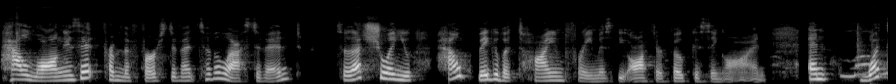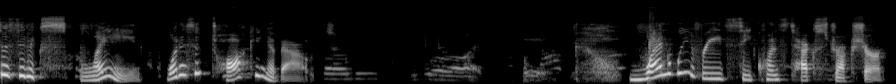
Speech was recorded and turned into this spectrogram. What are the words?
How long is it from the first event to the last event? So that's showing you how big of a time frame is the author focusing on and what does it explain? What is it talking about? When we read sequence text structure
